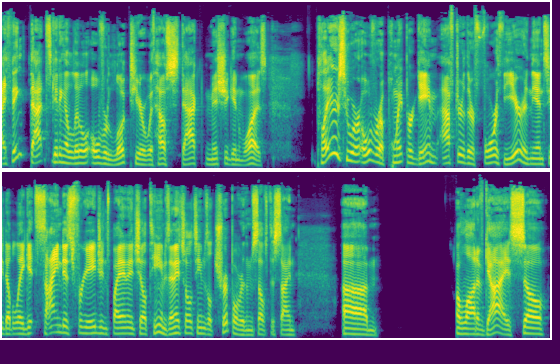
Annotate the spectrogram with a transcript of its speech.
I think that's getting a little overlooked here with how stacked Michigan was. Players who are over a point per game after their fourth year in the NCAA get signed as free agents by NHL teams. NHL teams will trip over themselves to sign um, a lot of guys. So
